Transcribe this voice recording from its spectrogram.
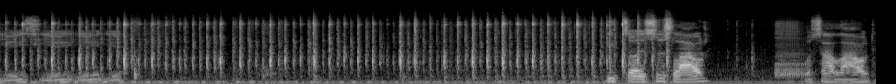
yeet, yeet, yeet, yeet. Pizza, is this loud? Was that loud?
